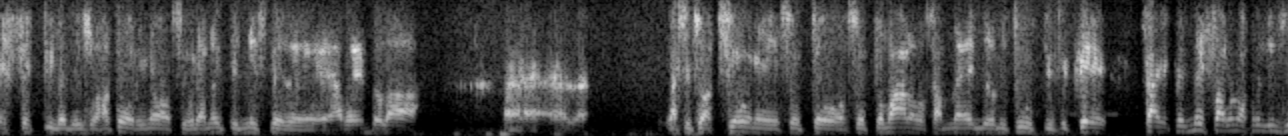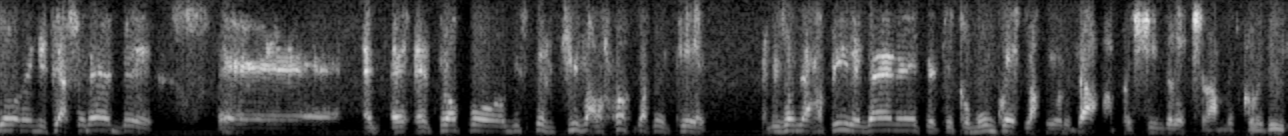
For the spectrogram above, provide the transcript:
effettive dei giocatori, no? sicuramente il mister eh, avendo la, eh, la situazione sotto, sotto, mano sa meglio di tutti, sicché sai, per me fare una previsione mi piacerebbe, eh, è, è, è, troppo dispersiva la cosa perché bisogna capire bene perché comunque la priorità a prescindere sarà mercoledì,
